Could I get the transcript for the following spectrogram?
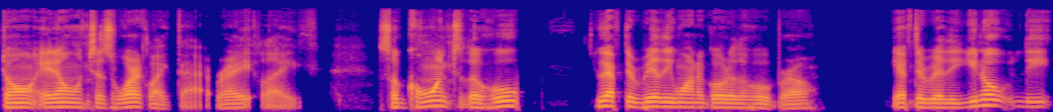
Don't it don't just work like that, right? Like so going to the hoop, you have to really want to go to the hoop, bro. You have to really, you know, the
